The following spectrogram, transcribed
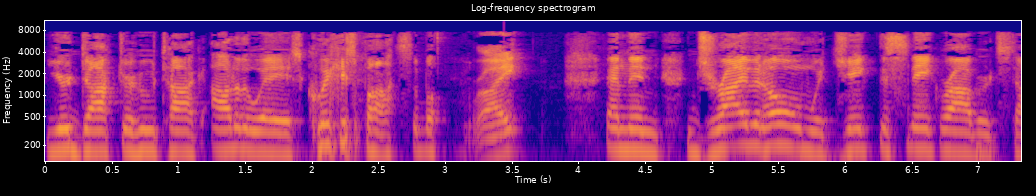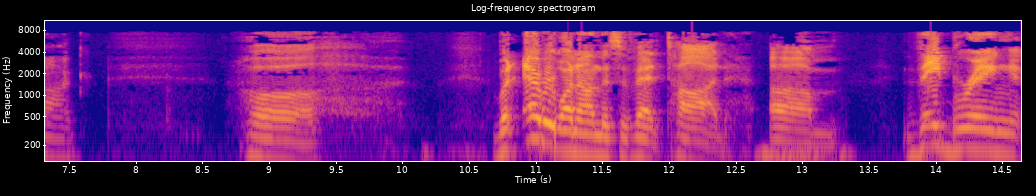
your Doctor Who talk out of the way as quick as possible Right? and then drive it home with Jake the Snake Roberts talk. Oh. But everyone on this event, Todd, um, they bring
